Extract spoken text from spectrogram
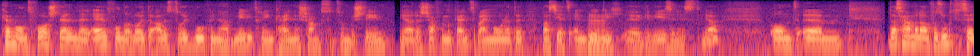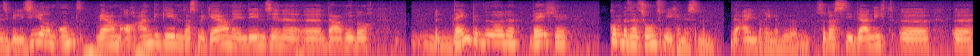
können wir uns vorstellen, wenn 1100 Leute alles zurückbuchen, dann hat Meditrain keine Chance zum Bestehen. Ja, das schaffen wir keine zwei Monate, was jetzt endgültig mhm. äh, gewesen ist. Ja, und ähm, das haben wir dann versucht zu sensibilisieren und wir haben auch angegeben, dass wir gerne in dem Sinne äh, darüber bedenken würden, welche Kompensationsmechanismen wir einbringen würden, sodass die da nicht äh, äh,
